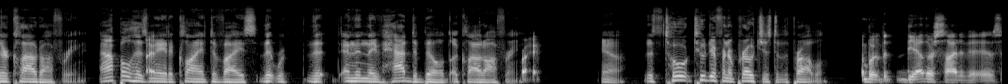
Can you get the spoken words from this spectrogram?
their cloud offering apple has Right. made a client device that re- that and then they've had to build a cloud offering Right. yeah there's two two different approaches to the problem But, but the other side of it is,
